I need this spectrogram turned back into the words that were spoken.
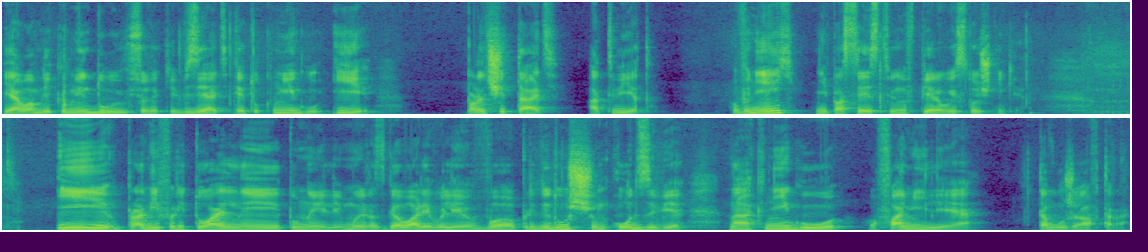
я вам рекомендую все-таки взять эту книгу и прочитать ответ в ней, непосредственно в первоисточнике. И про миф-ритуальные туннели мы разговаривали в предыдущем отзыве на книгу «Фамилия» того же автора.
